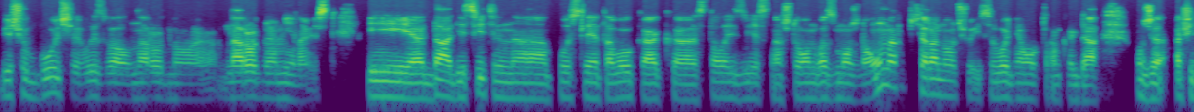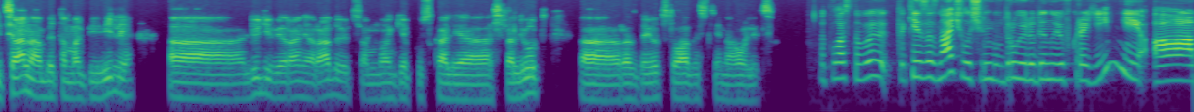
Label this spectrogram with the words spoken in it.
еще больше вызвал народную, народную ненависть. И э, да, действительно, после того, как э, стало известно, что он, возможно, умер вчера ночью и сегодня утром, когда уже официально об этом объявили, а, люди в Иране радуются, многие пускали э, салют, э, раздают сладости на улице. От, власне, ви таки зазначили, що він був другою людиною в країні. А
